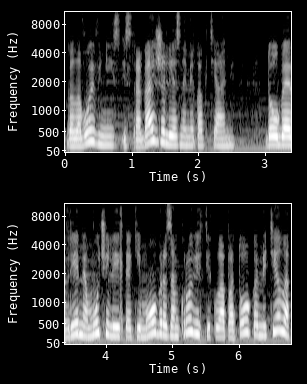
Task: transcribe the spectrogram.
головой вниз, и строгать железными когтями. Долгое время мучили их таким образом, кровь их текла потоками, тело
